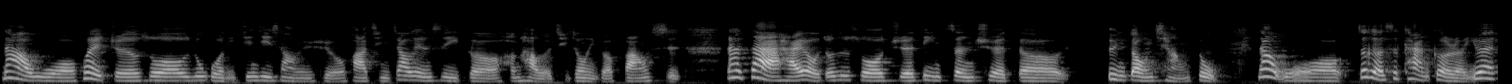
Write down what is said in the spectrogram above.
那我会觉得说，如果你经济上允许的话，请教练是一个很好的其中一个方式。那再来还有就是说，决定正确的运动强度。那我这个是看个人，因为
